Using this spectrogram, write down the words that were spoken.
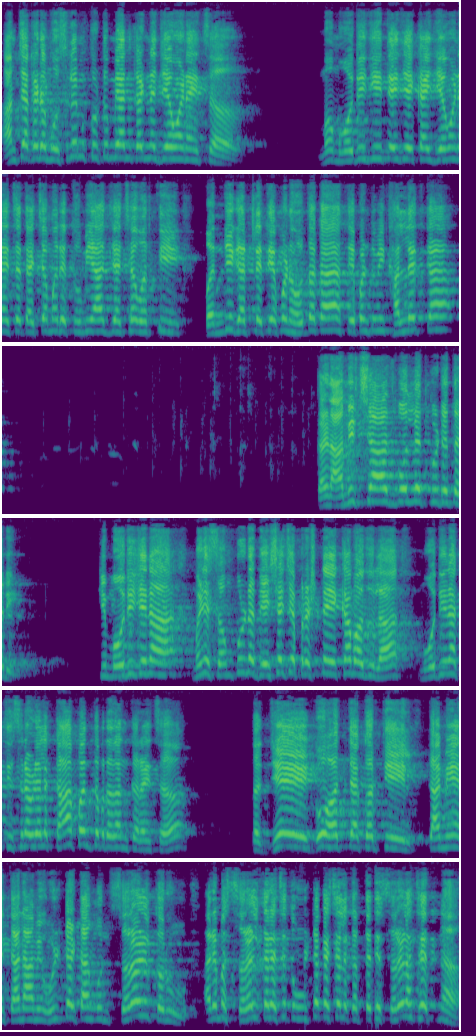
आमच्याकडे मुस्लिम कुटुंबियांकडनं जेवण यायचं. मग मोदीजी ते जे काही जेवण यायचं त्याच्यामध्ये तुम्ही आज ज्याच्यावरती बंदी घातले ते पण होतं का? ते पण तुम्ही खाल्लेत का? कारण अमित शहा आज बोललेत कुठेतरी. की मोदीजींना म्हणजे संपूर्ण देशाचे प्रश्न एका बाजूला मोदींना तिसऱ्या वेळेला का पंतप्रधान करायचं? तर जे गोहत्या करतील त्यामुळे त्यांना आम्ही उलट टांगून सरळ करू. अरे मग सरळ करायचं तर उलट कशाला करतात? ते सरळच आहेत ना.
